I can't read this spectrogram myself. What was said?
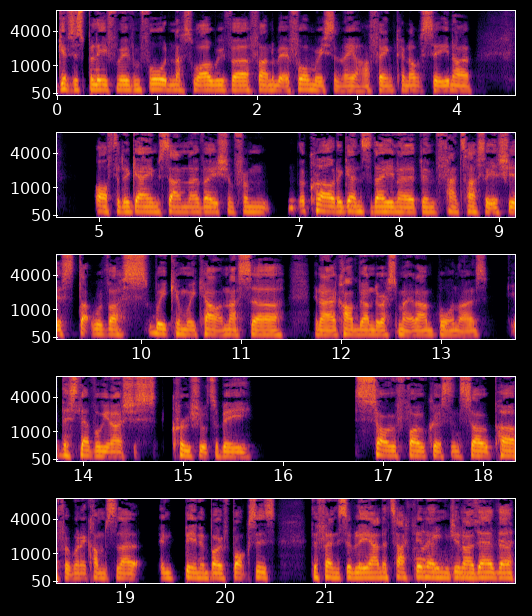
gives us belief moving forward, and that's why we've uh, found a bit of form recently. I think, and obviously, you know after the game, standing ovation from the crowd again today. You know, they've been fantastic this year, stuck with us week in, week out. And that's, uh, you know, I can't be underestimated how important that is. At this level, you know, it's just crucial to be so focused and so perfect when it comes to that and being in both boxes, defensively and attacking. And, you know, they're the,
